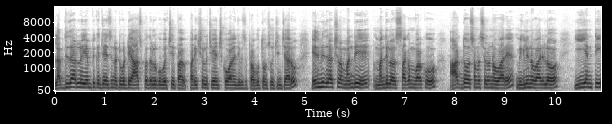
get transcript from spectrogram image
లబ్ధిదారులు ఎంపిక చేసినటువంటి ఆసుపత్రులకు వచ్చి ప- పరీక్షలు చేయించుకోవాలని చెప్పేసి ప్రభుత్వం సూచించారు. ఎనిమిది లక్షల మంది మందిలో సగం వరకు ఆర్థో సమస్యలున్న వారే మిగిలిన వారిలో ఈఎన్టీ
